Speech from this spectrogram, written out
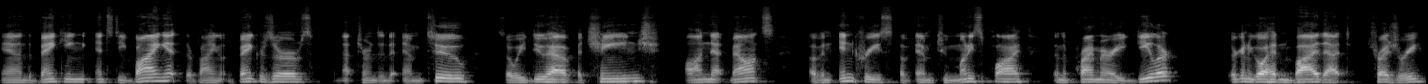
and the banking entity buying it. They're buying it with bank reserves, and that turns into M2. So, we do have a change on net balance of an increase of M2 money supply. Then the primary dealer, they're going to go ahead and buy that treasury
